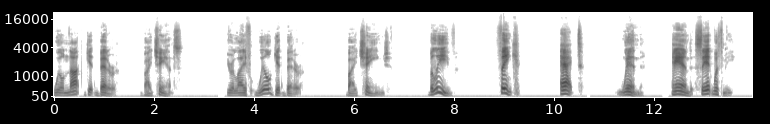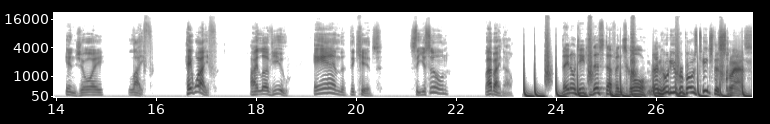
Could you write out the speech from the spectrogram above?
will not get better by chance. Your life will get better by change. Believe, think, act, win. And say it with me enjoy life. Hey, wife, I love you and the kids. See you soon. Bye bye now. They don't teach this stuff in school. And who do you propose teach this class?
